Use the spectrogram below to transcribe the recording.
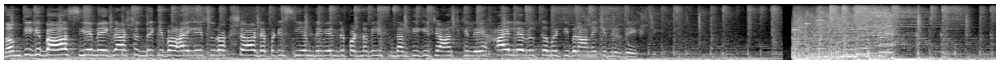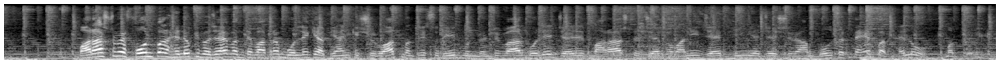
धमकी के बाद सीएम एकनाथ शिंदे की बढ़ाई गई सुरक्षा डिप्टी सीएम देवेंद्र फडणवीस ने धमकी की जाँच के लिए हाई लेवल कमेटी बनाने के निर्देश दिए। महाराष्ट्र में फ़ोन पर हेलो की बजाय वंदे मातरम बोलने के अभियान की शुरुआत। मंत्री सुधीर मुनगंटीवार बोले, जय महाराष्ट्र, जय भवानी, जय भीम या जय श्री राम बोल सकते हैं, पर हेलो मत बोलिए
